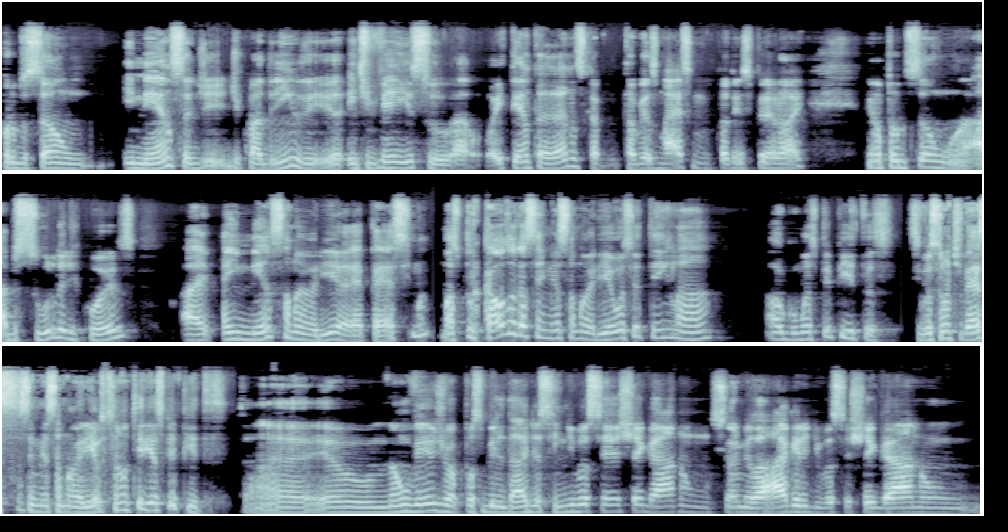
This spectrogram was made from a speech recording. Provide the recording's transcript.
produção imensa de, de quadrinhos, e a gente vê isso há 80 anos, talvez mais, com quadrinho super-herói. Tem uma produção absurda de coisas. A, a, imensa maioria é péssima, mas por causa dessa imensa maioria você tem lá algumas pepitas. Se você não tivesse essa imensa maioria, você não teria as pepitas. Tá? Eu não vejo a possibilidade assim de você chegar num Senhor Milagre, de você chegar num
